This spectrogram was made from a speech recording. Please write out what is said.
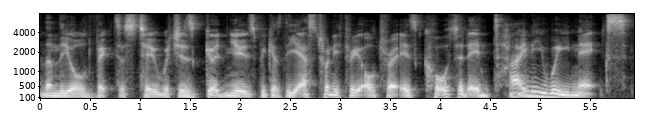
than the old Victus 2, which is good news because the S23 Ultra is coated in tiny wee nicks.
